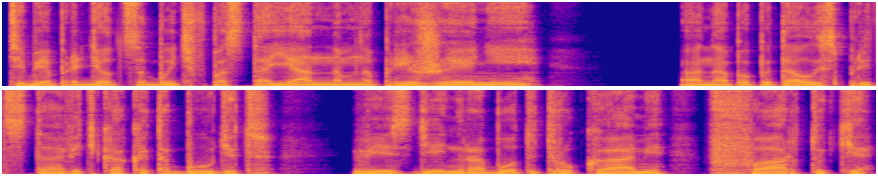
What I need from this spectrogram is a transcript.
Тебе придется быть в постоянном напряжении». Она попыталась представить, как это будет. Весь день работать руками, в фартуке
